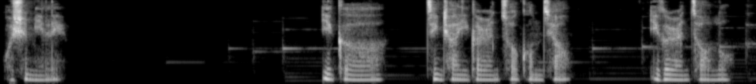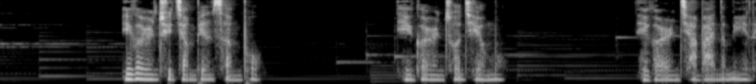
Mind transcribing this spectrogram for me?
我是米粒，一个经常一个人坐公交、一个人走路、一个人去江边散步、一个人做节目、一个人加班的米粒。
